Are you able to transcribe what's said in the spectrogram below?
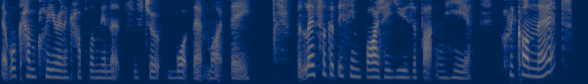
that will come clear in a couple of minutes as to what that might be. But let's look at this invite a user button here. Click on that.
